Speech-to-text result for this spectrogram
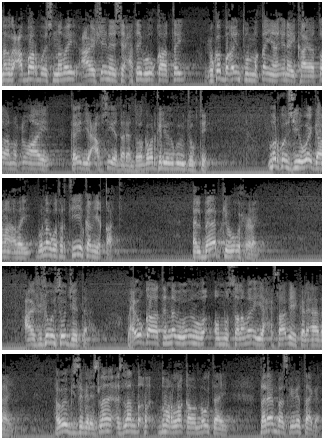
Nabiga cabaar buu isnabay caaisho inay seexatay buu qaatay wuxuu ka baqay intuu maqan yahay inay kaayato ama muxuu ahaye kayd iyo cabsi iyo dareento waa gabar keligeed guriga joogtee markuu isiiye way gamaaday buu nabigu tartiib kabihii qaatay. Albaabkiibuu u xidhay caaishisho way soo jeedaa waxay u qaadatay nabigu inuu umu salame iyo xisaabihii kale aadahayo haweenkiisa kale islaan dumar la qaba maogtahay dareen baa iskaga taagan.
